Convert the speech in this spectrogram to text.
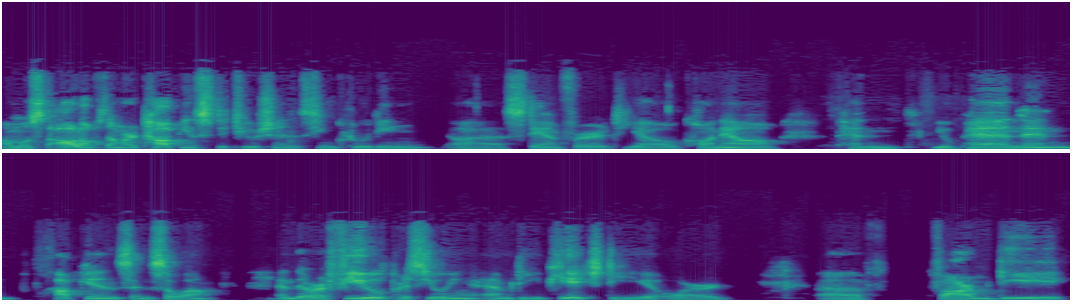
almost all of them are top institutions, including uh, Stanford, Yale, Cornell, Penn, UPenn, and Hopkins, and so on. And there are a few pursuing MD, PhD, or uh, PharmD,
